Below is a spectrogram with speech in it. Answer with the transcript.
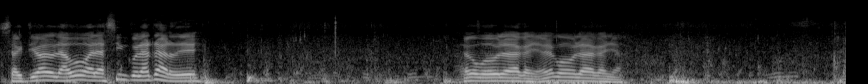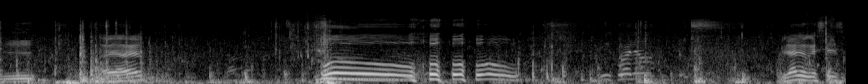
Se activaron la boga a las 5 de la tarde. eh. Mirá cómo dobla la caña, mirá cómo dobla la caña. A ver, a ver. ¡Oh! oh, oh. Mirá lo que es eso.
